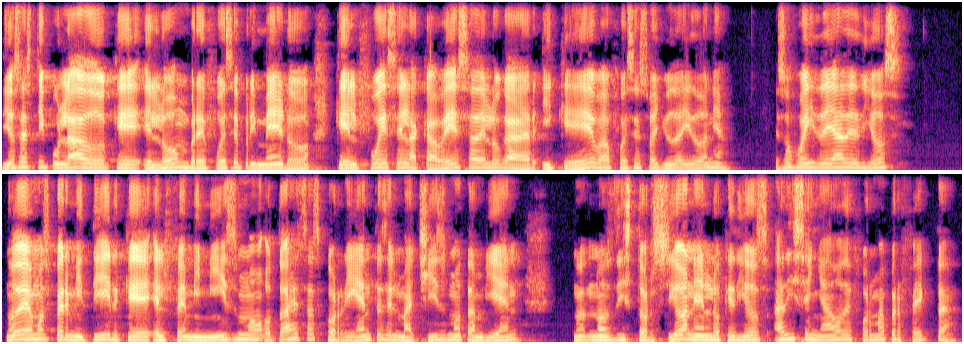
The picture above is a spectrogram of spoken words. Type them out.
Dios ha estipulado que el hombre fuese primero, que él fuese la cabeza del hogar y que Eva fuese su ayuda idónea. Eso fue idea de Dios. No debemos permitir que el feminismo o todas esas corrientes, el machismo también, nos distorsionen lo que Dios ha diseñado de forma perfecta.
